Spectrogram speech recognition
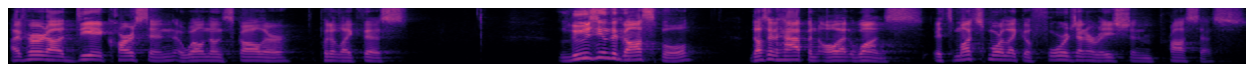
I've heard uh, D.A. Carson, a well known scholar, put it like this Losing the gospel doesn't happen all at once, it's much more like a four generation process.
